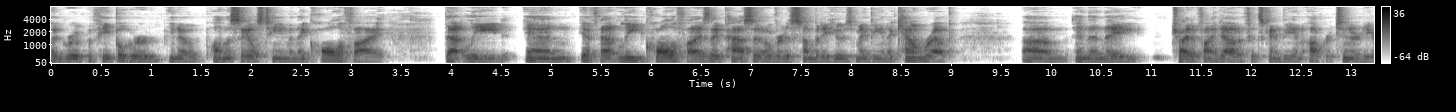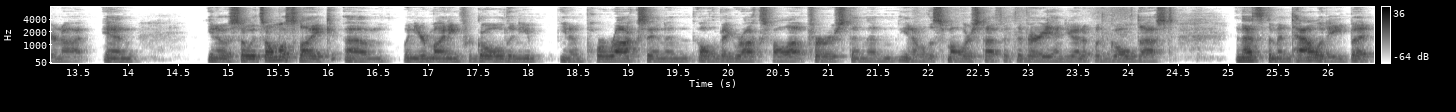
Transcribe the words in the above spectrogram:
a group of people who are you know on the sales team, and they qualify that lead. And if that lead qualifies, they pass it over to somebody who's maybe an account rep, um, and then they try to find out if it's going to be an opportunity or not. And you know, so it's almost like um, when you're mining for gold and you you know pour rocks in and all the big rocks fall out first, and then you know the smaller stuff at the very end, you end up with gold dust, and that's the mentality. But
